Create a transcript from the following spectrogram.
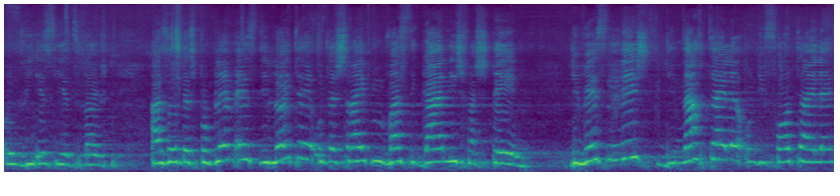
und wie es jetzt läuft. Also das Problem ist, die Leute unterschreiben, was sie gar nicht verstehen. Die wissen nicht die Nachteile und die Vorteile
